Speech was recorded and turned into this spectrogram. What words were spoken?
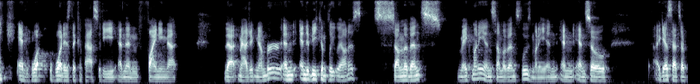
and what what is the capacity and then finding that that magic number and and to be completely honest some events make money and some events lose money. And and and so i guess that's a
